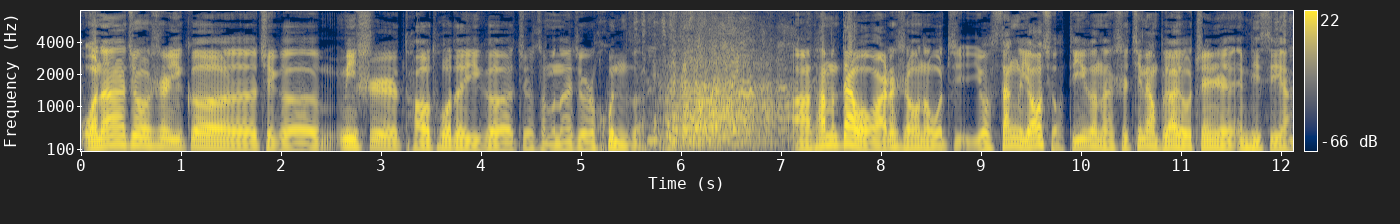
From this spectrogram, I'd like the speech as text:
我呢，就是一个这个密室逃脱的一个，就是怎么呢，就是混子啊。他们带我玩的时候呢，我有三个要求。第一个呢是尽量不要有真人 NPC 啊，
